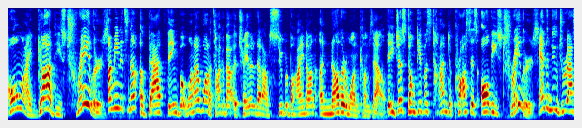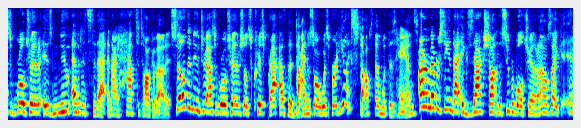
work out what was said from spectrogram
Oh my god, these trailers! I mean, it's not a bad thing, but when I want to talk about a trailer that I'm super behind on, another one comes out. They just don't give us time to process all these trailers. And the new Jurassic World trailer is new evidence to that, and I have to talk about it. So the new Jurassic World trailer shows Chris Pratt as the dinosaur whisperer. He like stops them with his hands. I remember seeing that exact shot in the Super Bowl trailer, and I was like, eh,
